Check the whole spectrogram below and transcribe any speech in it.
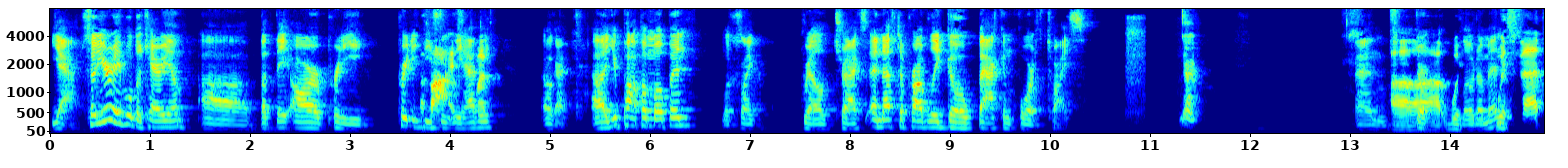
Yeah, so you're able to carry them, uh, but they are pretty pretty A decently five, heavy. Okay, uh, you pop them open. Looks like rail tracks enough to probably go back and forth twice. Yeah. And Uh, with- load them in. With that,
